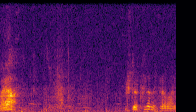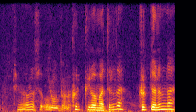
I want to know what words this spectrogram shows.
Baya 3-4 kilometre vardı. Şimdi orası o Yoldan. 40 kilometrede. 40 dönüm de.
